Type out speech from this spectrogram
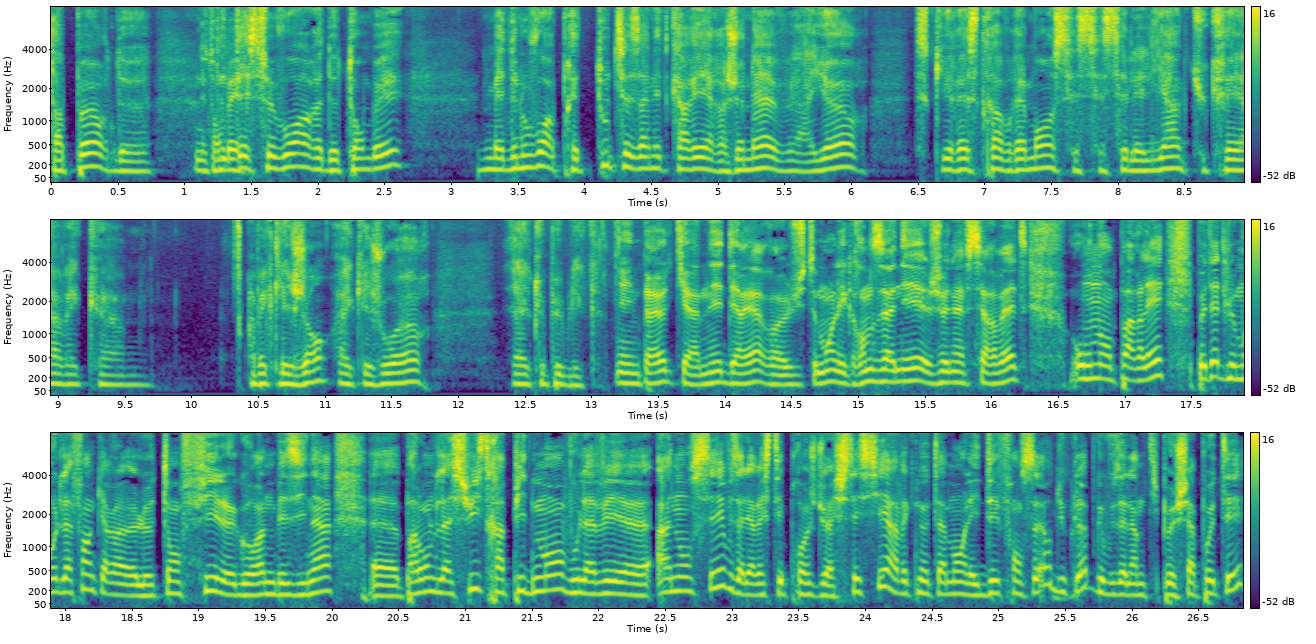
as peur de, de, décevoir et de tomber. Mais de nouveau, après toutes ces années de carrière à Genève et ailleurs, ce qui restera vraiment, c'est les liens que tu crées avec, euh, avec les gens, avec les joueurs. Il y a une période qui a amené derrière euh, justement les grandes années Genève Servette. On en parlait. Peut-être le mot de la fin car euh, le temps file. Goran Bezina. Euh, parlons de la Suisse rapidement. Vous l'avez annoncé. Vous allez rester proche du HCC avec notamment les défenseurs du club que vous allez un petit peu chapeauter.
